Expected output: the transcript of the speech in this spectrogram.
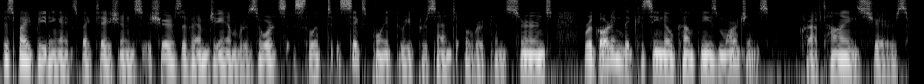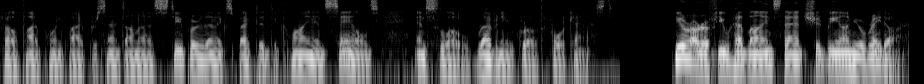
Despite beating expectations, shares of MGM Resorts slipped slipped 6.3% over concerns regarding the casino company's margins. Kraft Heinz shares fell 5.5% on a steeper than expected decline in sales and slow revenue growth forecast. Here are a few headlines that should be on your radar.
